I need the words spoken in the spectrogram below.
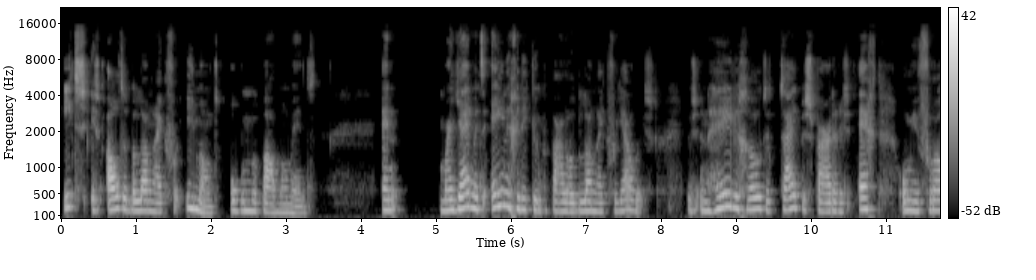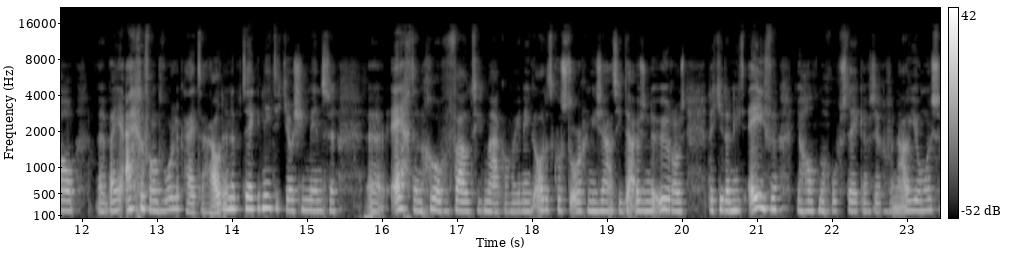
Iets is altijd belangrijk voor iemand op een bepaald moment. En, maar jij bent de enige die kunt bepalen wat belangrijk voor jou is. Dus een hele grote tijdbespaarder is echt om je vooral uh, bij je eigen verantwoordelijkheid te houden. En dat betekent niet dat je als je mensen uh, echt een grove fout ziet maken, waar je denkt, oh dat kost de organisatie duizenden euro's, dat je dan niet even je hand mag opsteken en zeggen van nou jongens,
